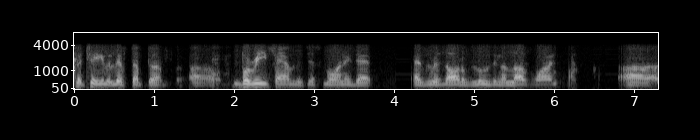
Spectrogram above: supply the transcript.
continue to lift up the uh, bereaved families this morning that, as a result of losing a loved one, uh,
